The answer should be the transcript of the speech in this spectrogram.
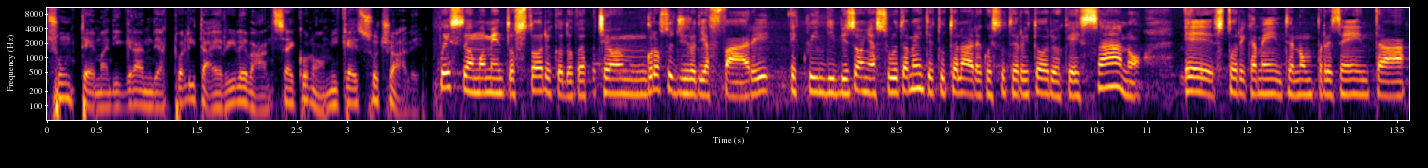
su un tema di grande attualità e rilevanza economica e sociale. Questo è un momento storico dove c'è c'è un grosso giro di affari e quindi bisogna assolutamente tutelare questo territorio che è sano e storicamente non presenta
